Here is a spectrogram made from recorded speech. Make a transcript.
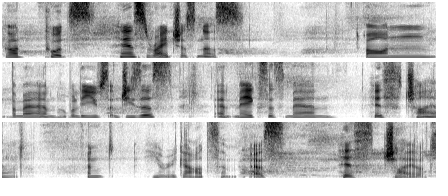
God puts his righteousness on the man who believes in Jesus and makes this man his child. And he regards him as his child.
